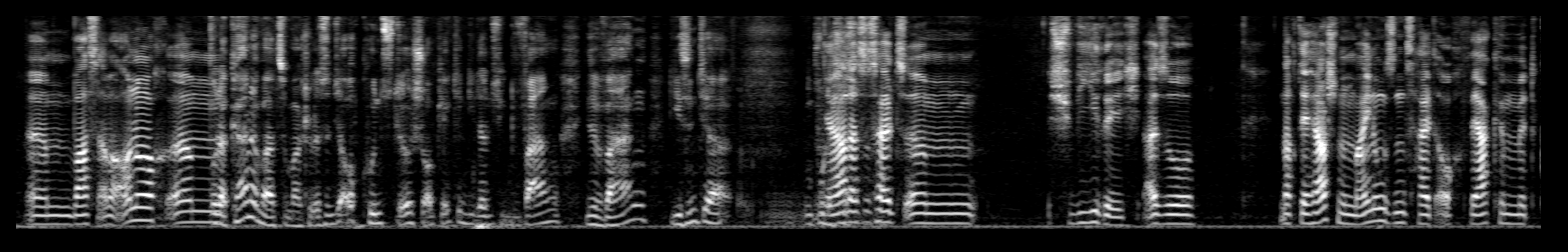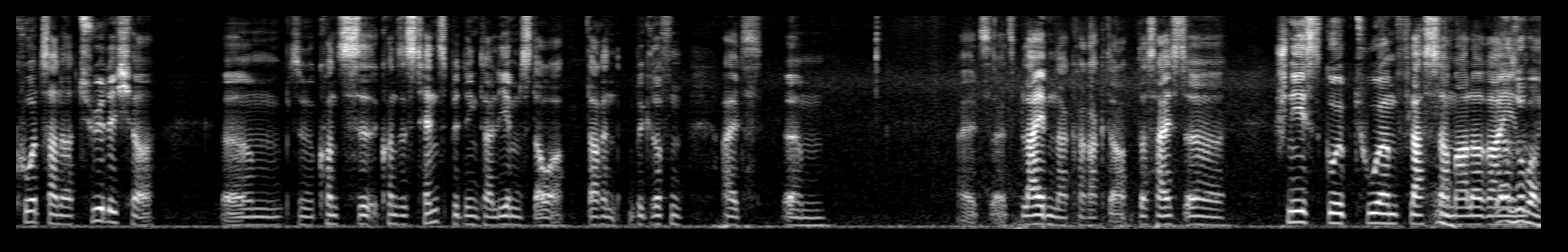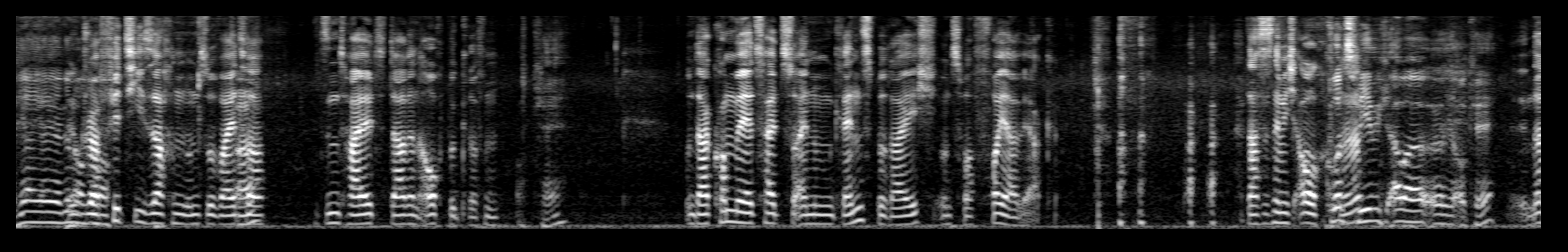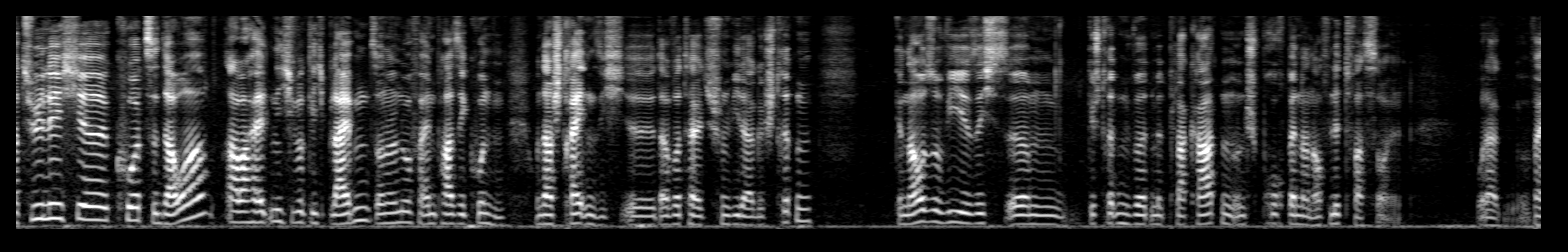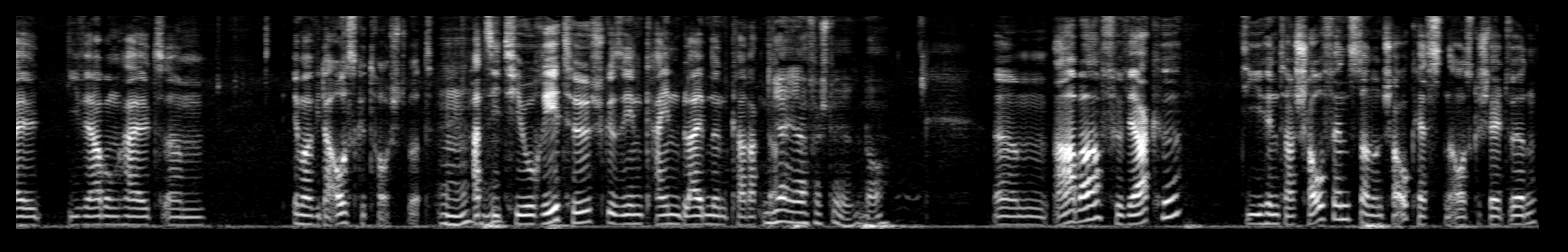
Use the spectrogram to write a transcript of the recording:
Ähm, was aber auch noch. Ähm, Oder Karneval zum Beispiel, das sind ja auch künstlerische Objekte, die dann die Wagen, diese Wagen, die sind ja. Ja, das ist halt ähm, schwierig. Also nach der herrschenden Meinung sind halt auch Werke mit kurzer natürlicher ähm, so konsi- konsistenzbedingter Lebensdauer darin begriffen als ähm, als als bleibender Charakter. Das heißt äh, Schneeskulpturen, Pflastermalereien, Ja, sowas, ja, ja, ja, genau. genau. Graffiti-Sachen und so weiter sind halt darin auch begriffen. Okay. Und da kommen wir jetzt halt zu einem Grenzbereich, und zwar Feuerwerke. Das ist nämlich auch ne? Kurzlebig, aber äh, okay. natürlich äh, kurze Dauer, aber halt nicht wirklich bleibend, sondern nur für ein paar Sekunden. Und da streiten sich, äh, da wird halt schon wieder gestritten. Genauso wie sich ähm, gestritten wird mit Plakaten und Spruchbändern auf Litfaßsäulen. Oder weil die Werbung halt ähm, immer wieder ausgetauscht wird. Mhm, Hat sie theoretisch gesehen keinen bleibenden Charakter. Ja, ja, verstehe, genau. Ähm, aber für Werke, die hinter Schaufenstern und Schaukästen ausgestellt werden,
